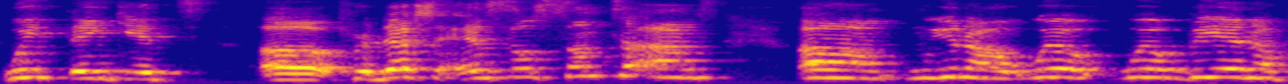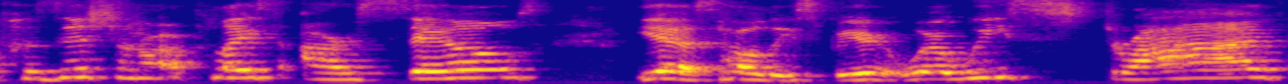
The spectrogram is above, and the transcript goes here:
We think it's uh production. And so sometimes um, you know, we'll we'll be in a position or a place ourselves. Yes, Holy Spirit, where we strive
